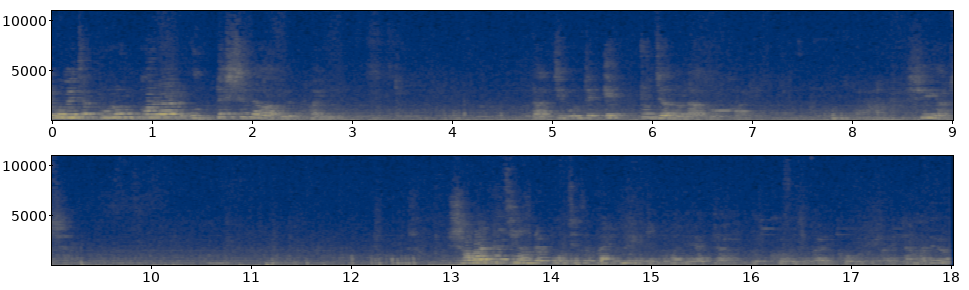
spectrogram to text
এবং এটা পূরণ করার উদ্দেশ্যে দেওয়া হয়নি। তার জীবনটা একটু যেন লাঘব হয়। সেই আশা। সবার কাছে আমরা পৌঁছাতে পারিনি, এটা তোমাদের একটা দুঃখ হতে পারে হতে পারে এটা আমাদেরও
